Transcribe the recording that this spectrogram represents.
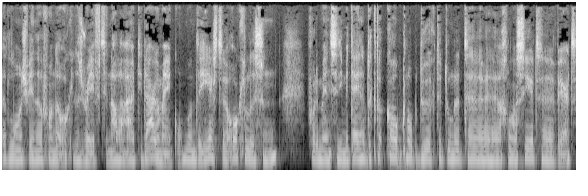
het launch window van de Oculus Rift en alle hype die daaromheen komt. Want de eerste Oculussen, voor de mensen die meteen op de koopknop drukten toen het eh, gelanceerd werd,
